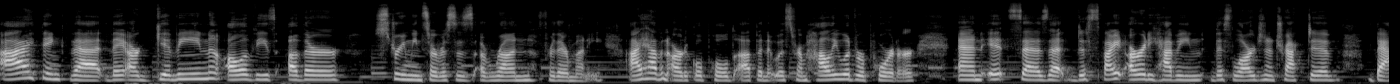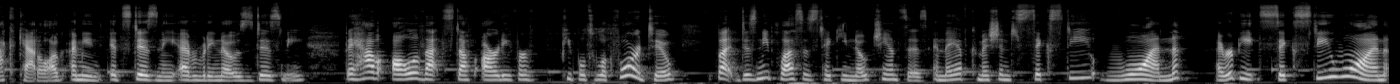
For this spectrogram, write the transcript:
I think that they are giving all of these other streaming services a run for their money. I have an article pulled up and it was from Hollywood Reporter and it says that despite already having this large and attractive back catalog, I mean, it's Disney, everybody knows Disney. They have all of that stuff already for people to look forward to. But Disney Plus is taking no chances and they have commissioned 61 I repeat, 61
